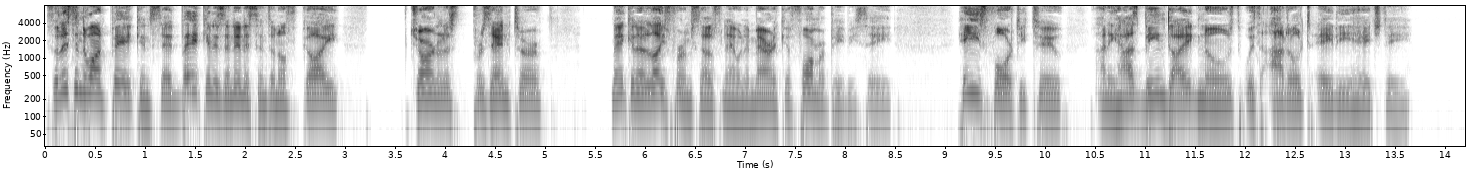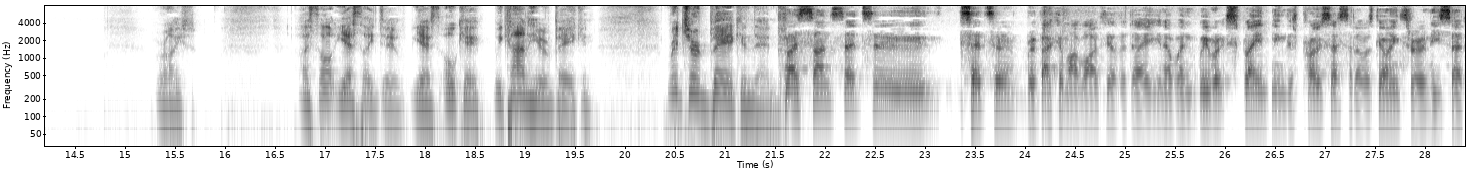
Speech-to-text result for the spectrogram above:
So listen to what Bacon said. Bacon is an innocent enough guy, journalist, presenter, making a life for himself now in America, former BBC. He's 42 and he has been diagnosed with adult ADHD. Right. I thought, yes, I do. Yes, okay. We can hear Bacon. Richard Bacon, then. My son said to said to Rebecca, my wife, the other day, you know, when we were explaining this process that I was going through, and he said,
